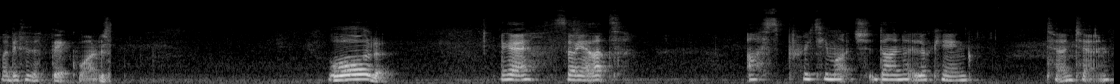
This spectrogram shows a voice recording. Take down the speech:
but this is a thick one. What? Okay, so yeah, that's us pretty much done looking 10 10.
